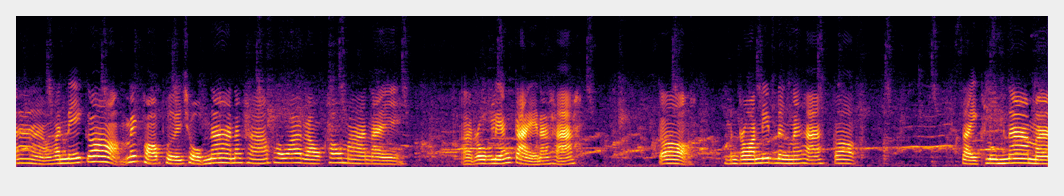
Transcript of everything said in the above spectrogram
อ่าวันนี้ก็ไม่ขอเผยโฉมหน้านะคะ เพราะว่าเราเข้ามาในโรงเลี้ยงไก่นะคะ ก็มันร้อนนิดนึงนะคะ ก็ใส่คลุมหน้ามา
